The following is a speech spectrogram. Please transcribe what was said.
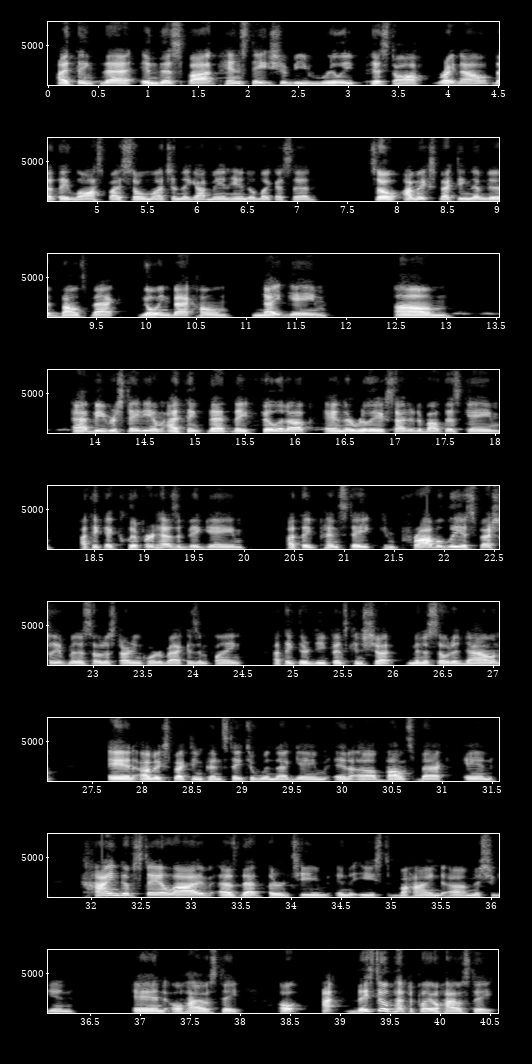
I think that in this spot, Penn State should be really pissed off right now that they lost by so much and they got manhandled, like I said. So I'm expecting them to bounce back, going back home, night game um, at Beaver Stadium. I think that they fill it up and they're really excited about this game. I think that Clifford has a big game. I think Penn State can probably, especially if Minnesota's starting quarterback isn't playing, I think their defense can shut Minnesota down and I'm expecting Penn State to win that game and uh, bounce back and kind of stay alive as that third team in the East behind uh, Michigan and Ohio State. Oh, I, they still have to play Ohio State,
